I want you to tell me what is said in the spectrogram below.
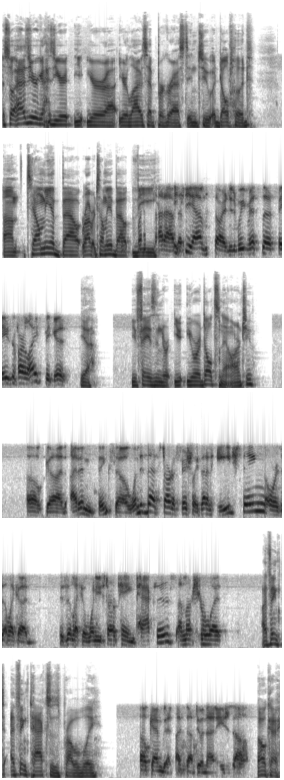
So as your guys your your uh, your lives have progressed into adulthood, um, tell me about Robert. Tell me about the yeah, I'm sorry. Did we miss the phase of our life? Because yeah. You phase into you, you're adults now, aren't you? oh god, I didn't think so. When did that start officially? Is that an age thing, or is it like a is it like a when you start paying taxes? I'm not sure what I think I think taxes probably. Okay, I'm good. I stopped doing that ages out. Okay.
